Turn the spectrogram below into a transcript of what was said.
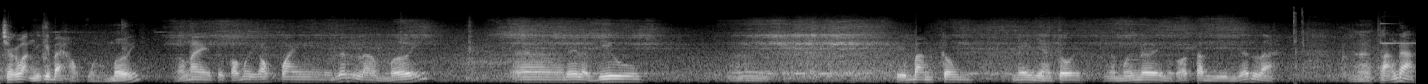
Cho các bạn những cái bài học mới. Hôm nay tôi có một cái góc quay rất là mới. À, đây là view à, cái ban công nơi nhà tôi. Là một nơi mà có tầm nhìn rất là à, thoáng đạt.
